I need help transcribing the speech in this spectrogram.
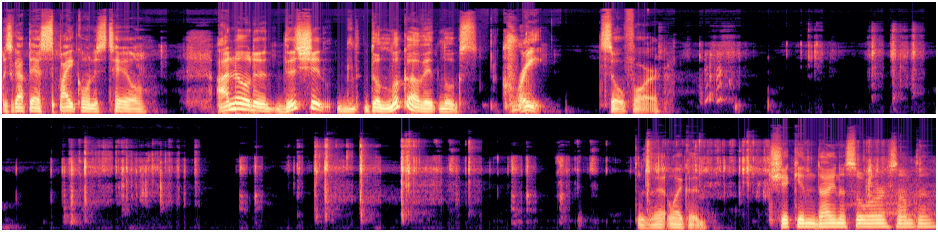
It's got that spike on its tail. I know the this shit. The look of it looks great so far. Is that like a chicken dinosaur or something?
